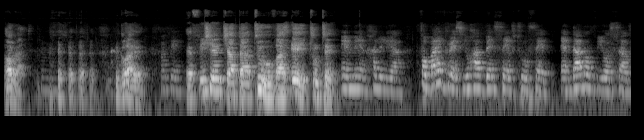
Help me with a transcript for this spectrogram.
All right. Go ahead. Okay. Ephesians chapter 2, verse 8 through 10. Amen. Hallelujah. For by grace you have been saved through faith, and that of yourself,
